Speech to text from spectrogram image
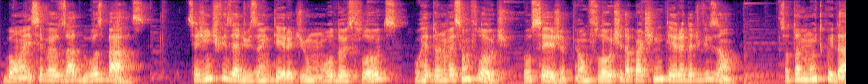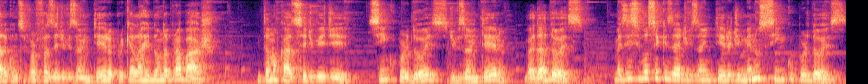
Bom, aí você vai usar duas barras. Se a gente fizer a divisão inteira de um ou dois floats, o retorno vai ser um float, ou seja, é um float da parte inteira da divisão. Só tome muito cuidado quando você for fazer divisão inteira, porque ela arredonda para baixo. Então, no caso, você dividir 5 por 2, divisão inteira, vai dar 2. Mas e se você quiser a divisão inteira de menos 5 por 2?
